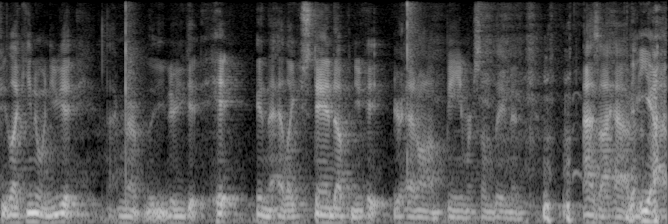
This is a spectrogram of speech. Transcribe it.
feel like you know when you get I remember you know you get hit in the head like you stand up and you hit your head on a beam or something and as I have in the Yeah.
